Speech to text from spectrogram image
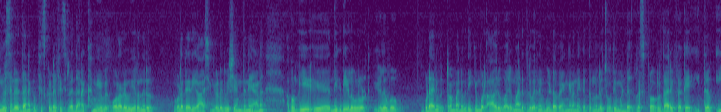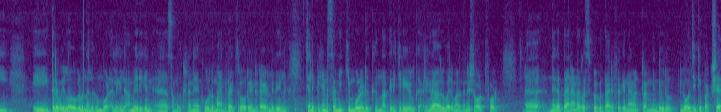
യു എസിന്റെ ഒരു ധനക്ക് ഫിസിക്കൽ ഡെഫിസിറ്റ് ധനക്കമ്മി വളരെ ഉയർന്നൊരു വളരെയധികം ആശങ്കയുള്ളൊരു വിഷയം തന്നെയാണ്. അപ്പം ഈ നികുതി ഇളവുകൾ ഇളവ് കൂടെ അനു ട്രംപ് അനുവദിക്കുമ്പോൾ ആ ഒരു വരുമാനത്തിൽ വരുന്ന വിടവ് എങ്ങനെ നികത്തും എന്നുള്ള ചോദ്യമുണ്ട്. റെസിപ്രോക്കൽ താരിഫൊക്കെ ഇത്തരം ഈ ഇത്തരം ഇളവുകൾ നൽകുമ്പോൾ അല്ലെങ്കിൽ അമേരിക്കൻ സമ്പദ്ഘടനയെ കൂടുതൽ മാനുഫാക്ചർ ഓറിയന്റഡ് ആയിട്ടുള്ള രീതിയിൽ ചലിപ്പിക്കാൻ ശ്രമിക്കുമ്പോൾ എടുക്കുന്ന തിരിച്ചടികൾക്ക് അല്ലെങ്കിൽ ആ ഒരു വരുമാനത്തിന്റെ ഷോർട്ട് ഫോൾ നികത്താനാണ് റെസിപ്രോക്കൽ താരിഫൊക്കെ എന്നാണ് ട്രംപിന്റെ ഒരു ലോജിക്ക് പക്ഷേ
